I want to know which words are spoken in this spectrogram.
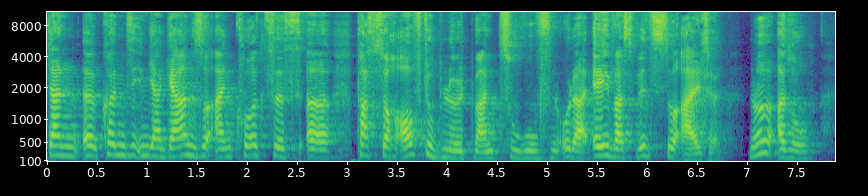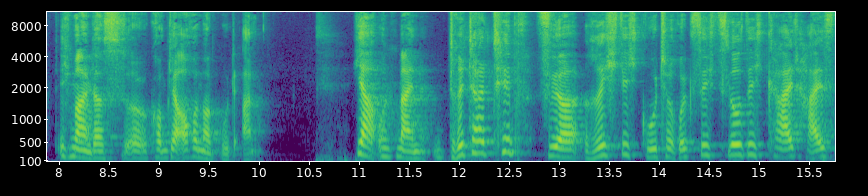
dann äh, können Sie ihm ja gerne so ein kurzes äh, Pass doch auf, du Blödmann zurufen oder Ey, was willst du, Alte? Ne? Also ich meine, das äh, kommt ja auch immer gut an. Ja, und mein dritter Tipp für richtig gute Rücksichtslosigkeit heißt,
